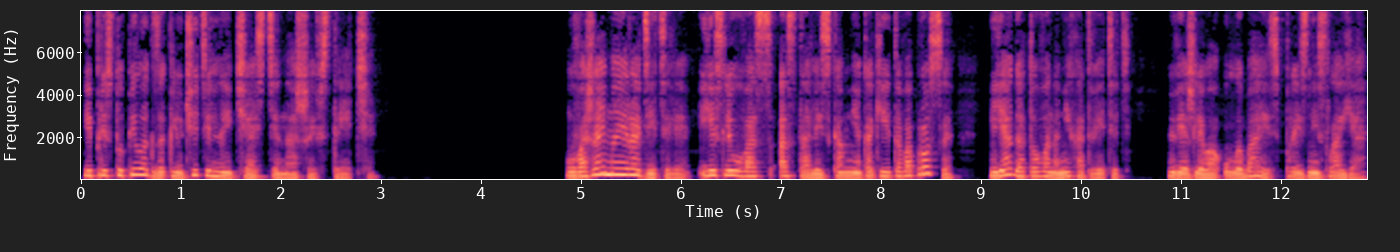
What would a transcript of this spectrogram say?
и приступила к заключительной части нашей встречи. Уважаемые родители, если у вас остались ко мне какие-то вопросы, я готова на них ответить. Вежливо улыбаясь, произнесла я.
